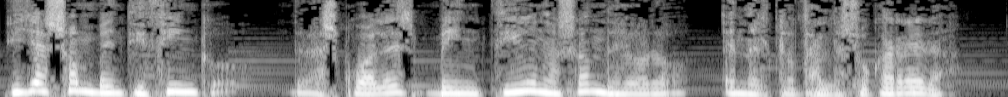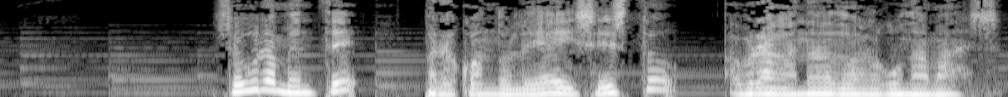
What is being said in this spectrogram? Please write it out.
y ya son 25, de las cuales 21 son de oro en el total de su carrera. Seguramente, para cuando leáis esto, habrá ganado alguna más.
